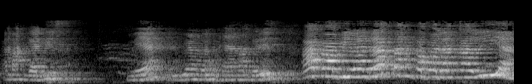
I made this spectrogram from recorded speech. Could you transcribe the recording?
anak gadis, ya, ibu yang udah punya anak gadis, apabila datang kepada kalian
